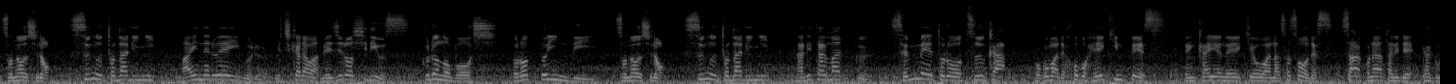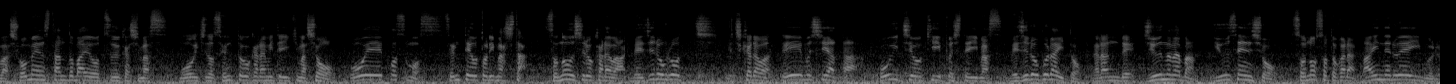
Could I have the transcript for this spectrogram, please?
その後ろすぐ隣にマイネルエイブル内からはメジロシリウス黒の帽子トロットインディその後ろすぐ隣にナリタマック 1000m を通過。ここまでほぼ平均ペース展開への影響はなさそうです。さあこの辺りで各馬正面スタンド前を通過します。もう一度先頭から見ていきましょう。大江コスモス先手を取りました。その後ろからはメジロロッチ内からは AM シアター好位置をキープしています。メジロブライト並んで17番優先賞。その外からマイネルエイブル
